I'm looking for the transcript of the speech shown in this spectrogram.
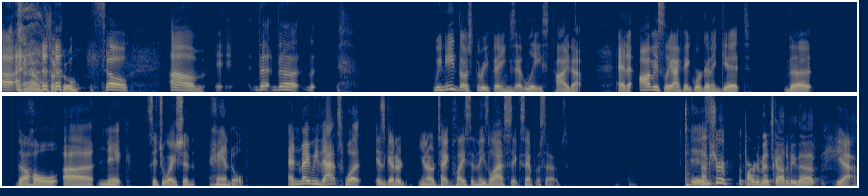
Uh, know, so cool. so um the, the the we need those three things at least tied up and obviously i think we're going to get the the whole uh nick situation handled and maybe that's what is going to you know take place in these last six episodes is- I'm sure the part of it's got to be that. yeah.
